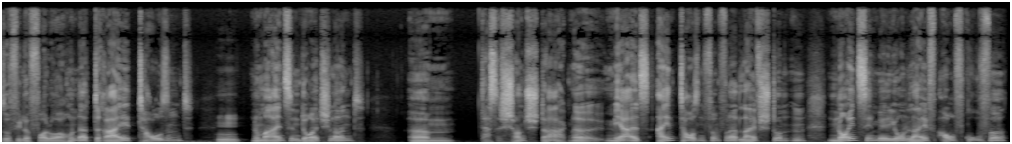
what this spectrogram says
so viele Follower, 103.000, mhm. Nummer 1 in Deutschland, ähm, das ist schon stark. Ne? Mehr als 1500 Live-Stunden, 19 Millionen Live-Aufrufe.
